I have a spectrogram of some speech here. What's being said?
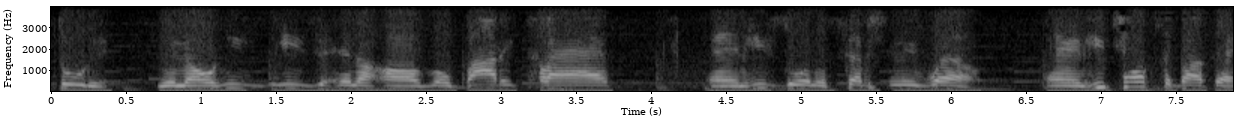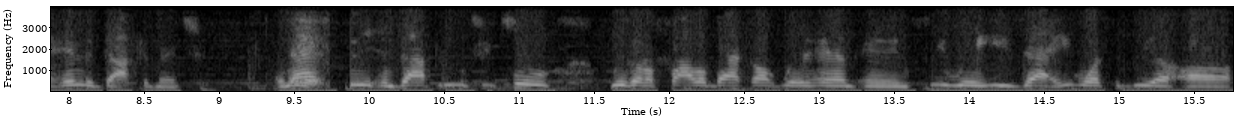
student. You know, he's he's in a uh, robotic class, and he's doing exceptionally well. And he talks about that in the documentary. And yeah. actually, in documentary two, we're gonna follow back up with him and see where he's at. He wants to be a, a,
